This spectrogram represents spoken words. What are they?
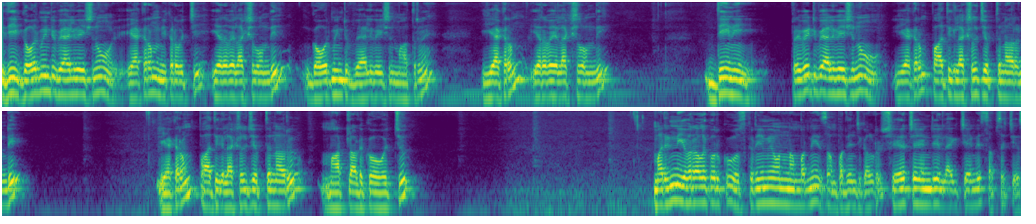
ఇది గవర్నమెంట్ వాల్యుయేషను ఎకరం ఇక్కడ వచ్చి ఇరవై లక్షలు ఉంది. గవర్నమెంట్ వాల్యుయేషన్ మాత్రమే ఈ ఎకరం ఇరవై లక్షలు ఉంది. దీని ప్రైవేట్ వాల్యుయేషను ఈ ఎకరం పాతిక లక్షలు చెప్తున్నారండి. ఎకరం పాతిక లక్షలు చెప్తున్నారు. మాట్లాడుకోవచ్చు. మరిన్ని వివరాల కొరకు స్క్రీన్ మీద ఉన్న నంబర్ని సంప్రదించగలరు. షేర్ చేయండి లైక్ చేయండి సబ్స్క్రైబ్ చేసుకోండి.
